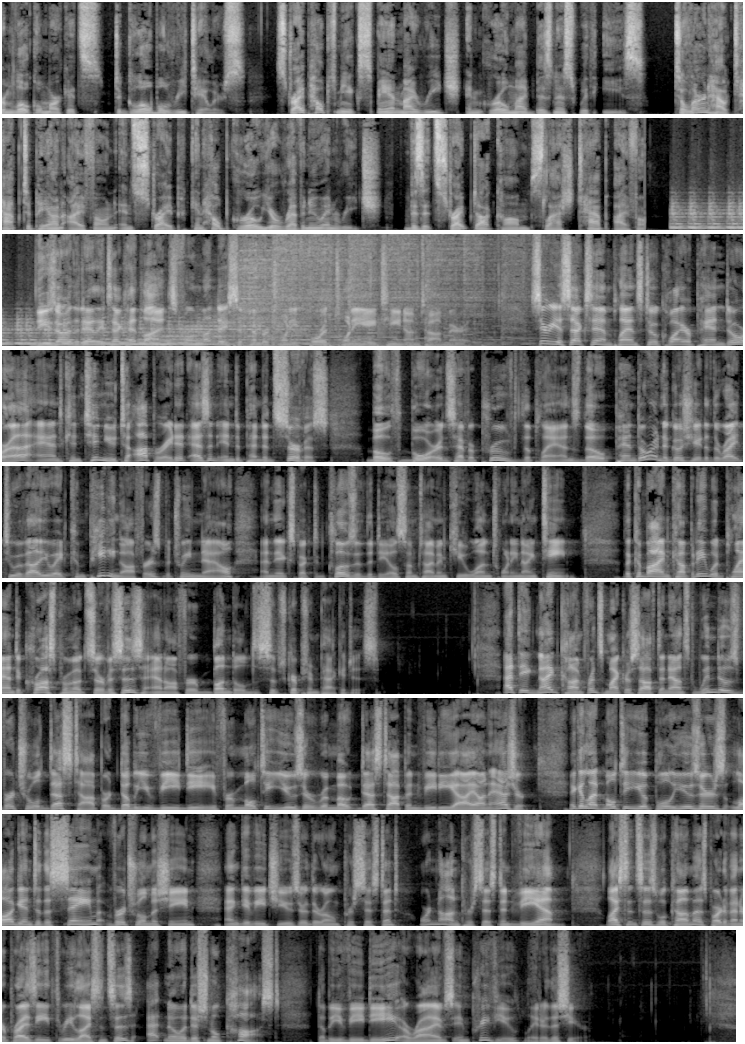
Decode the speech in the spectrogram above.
From local markets to global retailers, Stripe helped me expand my reach and grow my business with ease. To learn how Tap to Pay on iPhone and Stripe can help grow your revenue and reach, visit stripe.com/tapiphone. These are the Daily Tech headlines for Monday, September 24th, 2018. I'm Tom Merritt. SiriusXM plans to acquire Pandora and continue to operate it as an independent service. Both boards have approved the plans, though Pandora negotiated the right to evaluate competing offers between now and the expected close of the deal sometime in Q1 2019. The combined company would plan to cross promote services and offer bundled subscription packages. At the Ignite conference, Microsoft announced Windows Virtual Desktop, or WVD, for multi user remote desktop and VDI on Azure. It can let multiple users log into the same virtual machine and give each user their own persistent or non persistent VM. Licenses will come as part of Enterprise E3 licenses at no additional cost. WVD arrives in preview later this year.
